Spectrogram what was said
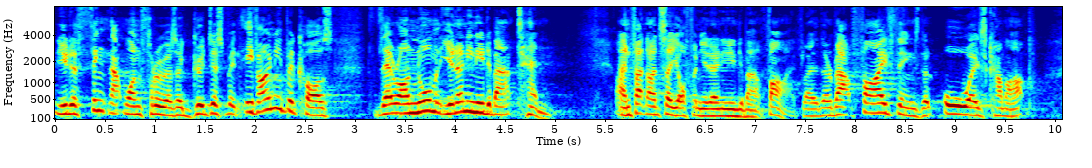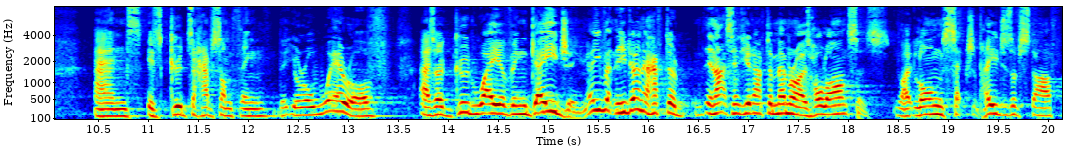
you to think that one through as a good discipline, if only because there are normally, you'd only need about 10. In fact, I'd say often you'd only need about five. Like, there are about five things that always come up and it's good to have something that you're aware of as a good way of engaging. Even you don't have to, in that sense, you don't have to memorize whole answers, like long section, pages of stuff.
